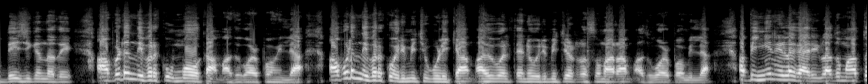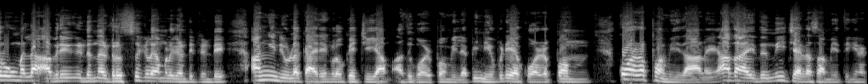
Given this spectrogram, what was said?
ഉദ്ദേശിക്കുന്നത്? അവിടെ നിന്ന് ഇവർക്ക് ഉമ്മ വെക്കാം അത് കുഴപ്പമില്ല. അവിടെ നിന്ന് ഇവർക്ക് ഒരുമിച്ച് കുളിക്കാം അതുപോലെ തന്നെ ഒരുമിച്ച് ഡ്രസ്സ് മാറാം അത് കുഴപ്പമില്ല. അപ്പം ഇങ്ങനെയുള്ള കാര്യങ്ങൾ അത് മാത്രവുമല്ല അവർ ഇടുന്ന ഡ്രസ്സുകൾ നമ്മൾ കണ്ടിട്ടുണ്ട്. അങ്ങനെയുള്ള കാര്യങ്ങളൊക്കെ ചെയ്യാം അത് കുഴപ്പമില്ല. പിന്നെ എവിടെയാ കുഴപ്പം? കുഴപ്പം ഇതാണ്. അതായത് നീ ചില സമയത്ത് ഇങ്ങനെ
